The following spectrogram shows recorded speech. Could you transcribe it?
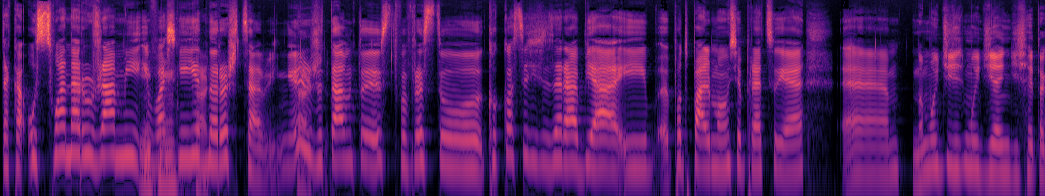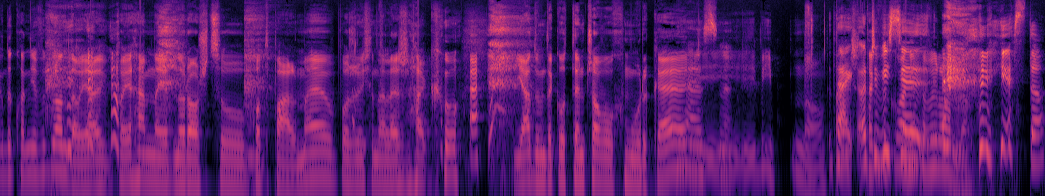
taka usłana różami i mhm, właśnie tak. jednorożcami, nie? Tak. że tam to jest po prostu kokosy się zarabia i pod palmą się pracuje. No mój, dzi mój dzień dzisiaj tak dokładnie wyglądał. Ja pojechałem na jednorożcu pod palmę, położyłem się na leżaku, jadłem taką tęczową chmurkę Jasne. i, i no, tak, tak oczywiście tak to wygląda. Jest to,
